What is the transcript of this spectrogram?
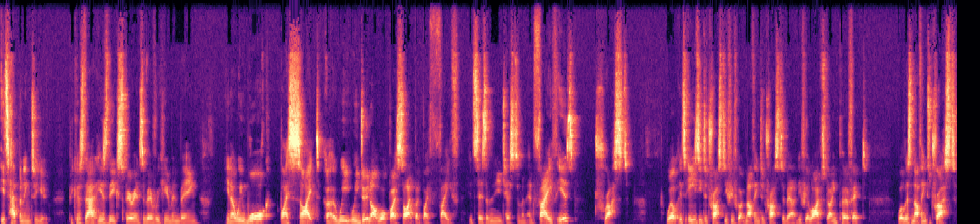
it's happening to you because that is the experience of every human being. You know, we walk by sight. Uh, we, we do not walk by sight, but by faith, it says in the New Testament. And faith is trust. Well, it's easy to trust if you've got nothing to trust about. If your life's going perfect, well, there's nothing to trust.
